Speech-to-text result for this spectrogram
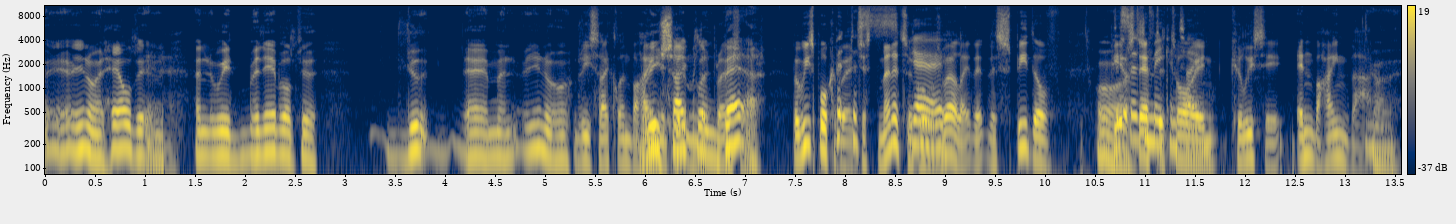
you know, it held it, and, yeah. and we'd been able to do, um, and you know, recycling behind, and under recycling pressure. better. But we spoke But about it just s- minutes ago yeah. as well, like the, the speed of Oh, Peter Decision Steph making Toy time. and Kolisi in behind that. aye.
